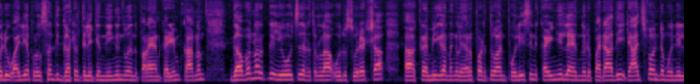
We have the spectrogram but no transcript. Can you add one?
ഒരു വലിയ പ്രതിസന്ധി ഘട്ടത്തിലേക്ക് നീങ്ങുന്നു എന്ന് പറയാൻ കഴിയും. കാരണം ഗവർണർക്ക് യോജിച്ച തരത്തിലുള്ള ഒരു സുരക്ഷാ ക്രമീകരണങ്ങൾ ഏർപ്പെടുത്തുവാൻ പോലീസിന് കഴിഞ്ഞില്ല എന്നൊരു പരാതി രാജ്ഭവന്റെ മുന്നിൽ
